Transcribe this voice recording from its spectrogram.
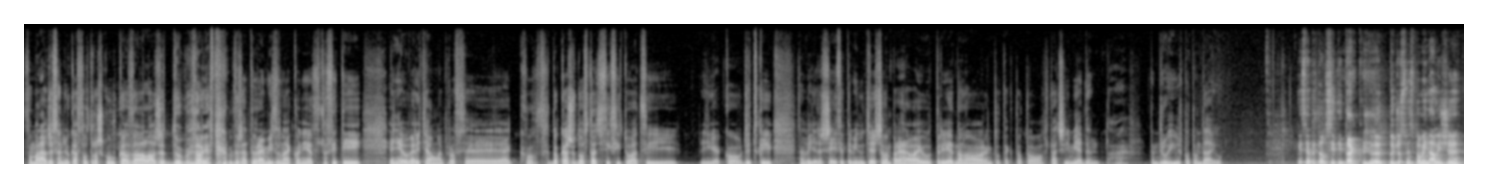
som rád, že sa Newcastle trošku ukázal a že dokázali aspoň udržať tú remizu nakoniec. To City je neuveriteľné proste, ako dokážu dostať z tých situácií ako vždycky som videl, že 60. minúte ešte len prehrávajú 3-1, no hovorím to, tak toto stačí im jeden a ten druhý už potom dajú. Keď sme pri tom City, tak e, to, čo sme spomínali, že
